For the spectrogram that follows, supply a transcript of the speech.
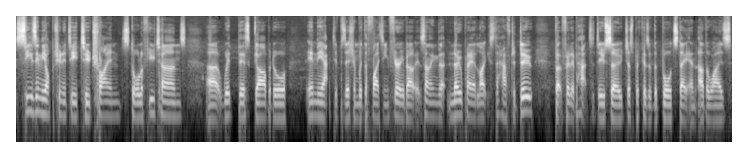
seizing the opportunity to try and stall a few turns uh, with this Garbodor in the active position with the Fighting Fury belt. It's something that no player likes to have to do, but Philip had to do so just because of the board state, and otherwise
